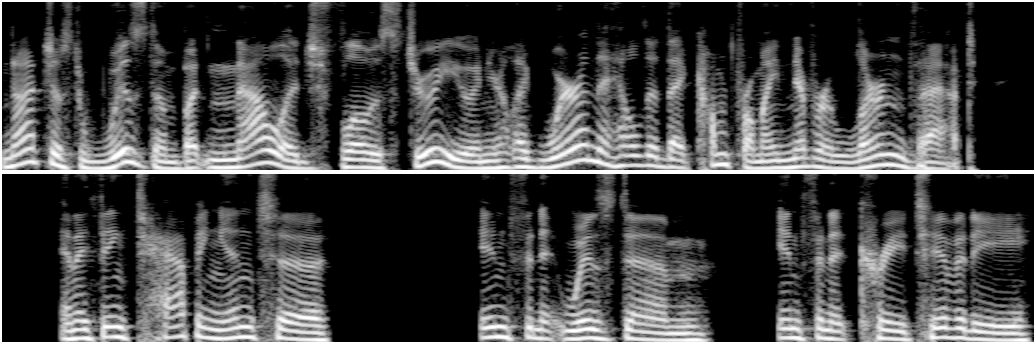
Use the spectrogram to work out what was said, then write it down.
not just wisdom, but knowledge flows through you. And you're like, where in the hell did that come from? I never learned that. And I think tapping into infinite wisdom, infinite creativity,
